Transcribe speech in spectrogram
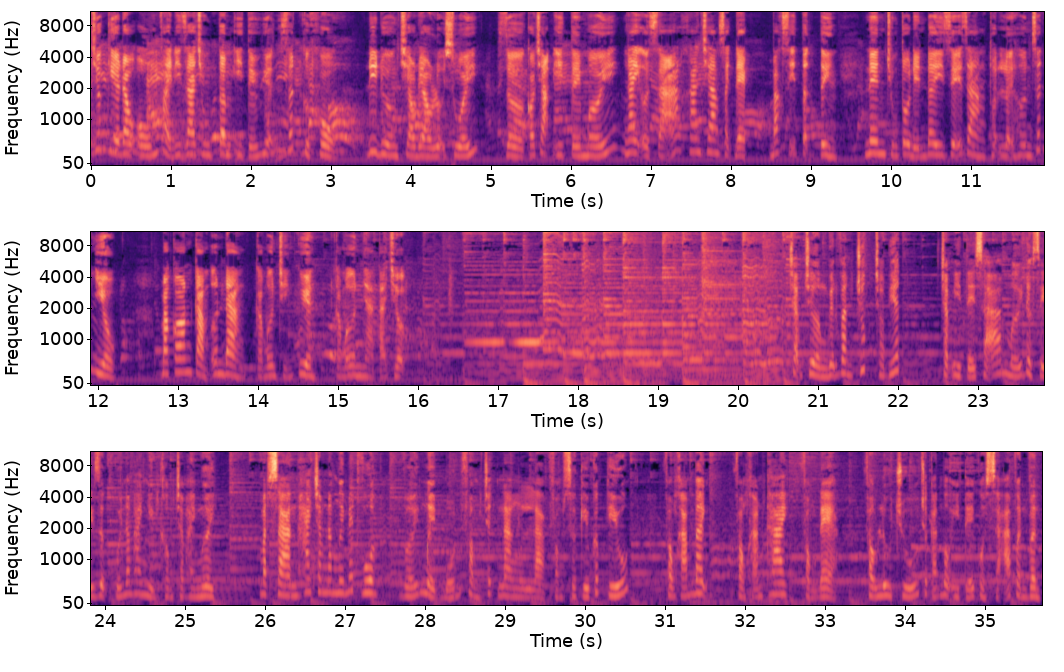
Trước kia đau ốm phải đi ra trung tâm y tế huyện rất cực khổ, đi đường trèo đèo lội suối. Giờ có trạm y tế mới ngay ở xã khang trang sạch đẹp, bác sĩ tận tình nên chúng tôi đến đây dễ dàng thuận lợi hơn rất nhiều. Bà con cảm ơn Đảng, cảm ơn chính quyền, cảm ơn nhà tài trợ. Trạm trưởng Nguyễn Văn Trúc cho biết, trạm y tế xã mới được xây dựng cuối năm 2020. Mặt sàn 250 m2 với 14 phòng chức năng là phòng sơ cứu cấp cứu, phòng khám bệnh, phòng khám thai, phòng đẻ, phòng lưu trú cho cán bộ y tế của xã vân vân.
